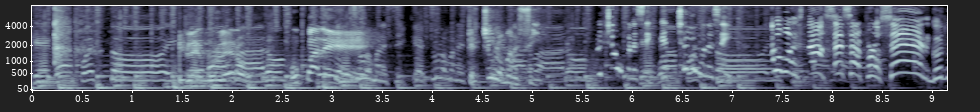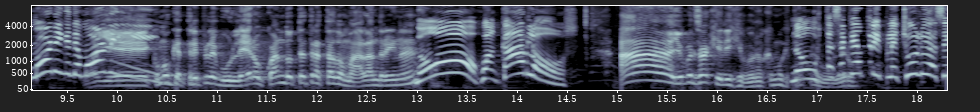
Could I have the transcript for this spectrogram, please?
qué guapo estoy. Triple bulero. ¡Úpale! Qué chulo amanecí, qué chulo amanecí. Qué chulo amanecí. Qué chulo amanecí, qué chulo amanecí. ¿Cómo estás, César Procel? Good morning in the morning. Oye, ¿cómo que triple bulero? ¿Cuándo te he tratado mal, Andrina? No, Juan Carlos. Ah, yo pensaba que dije, bueno, ¿cómo que No, usted se queda triple chulo y así,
